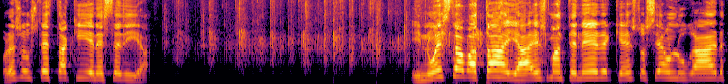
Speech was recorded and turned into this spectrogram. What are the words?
Por eso usted está aquí en este día. Y nuestra batalla es mantener que esto sea un lugar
